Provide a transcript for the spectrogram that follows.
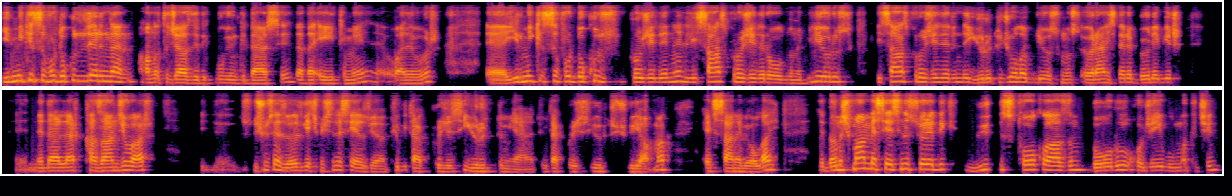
2209 üzerinden anlatacağız dedik bugünkü dersi ya da eğitimi whatever. 2209 ee, projelerinin lisans projeleri olduğunu biliyoruz. Lisans projelerinde yürütücü olabiliyorsunuz. Öğrencilere böyle bir e, ne derler kazancı var. E, düşünsenize özgeçmişinde şey yazıyor. Yani, TÜBİTAK projesi yürüttüm yani. TÜBİTAK projesi yürütücülüğü yapmak efsane bir olay. E, danışman meselesini söyledik. Büyük bir stok lazım doğru hocayı bulmak için.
